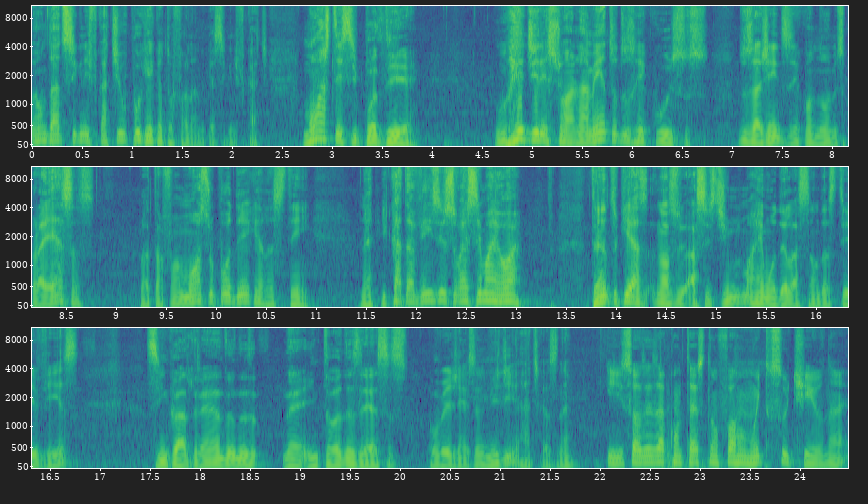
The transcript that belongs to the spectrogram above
é um dado significativo. Por que, que eu estou falando que é significativo? Mostra esse poder o redirecionamento dos recursos dos agentes econômicos para essas plataformas mostra o poder que elas têm. Né? E cada vez isso vai ser maior. Tanto que as, nós assistimos uma remodelação das TVs se enquadrando no, né, em todas essas convergências midiáticas. Né? E isso às vezes acontece de uma forma muito sutil, né?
